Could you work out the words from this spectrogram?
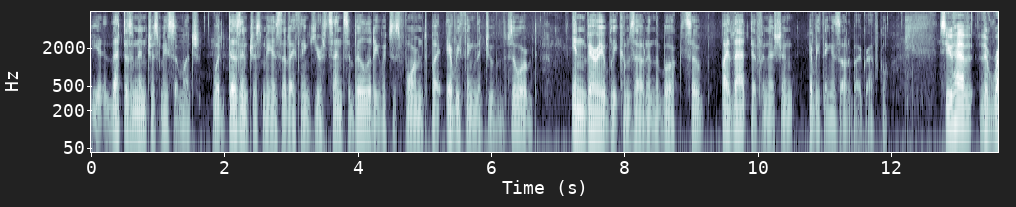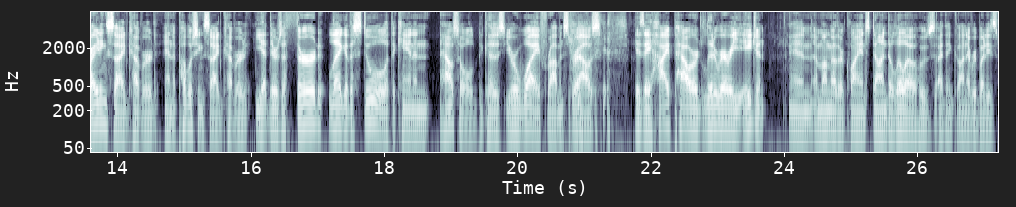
that doesn't interest me so much. What does interest me is that I think your sensibility, which is formed by everything that you've absorbed, invariably comes out in the book. So by that definition, everything is autobiographical. So you have the writing side covered and the publishing side covered, yet there's a third leg of the stool at the Kanon household because your wife, Robin Straus, yes. is a high powered literary agent. And among other clients, Don DeLillo, who's I think on everybody's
